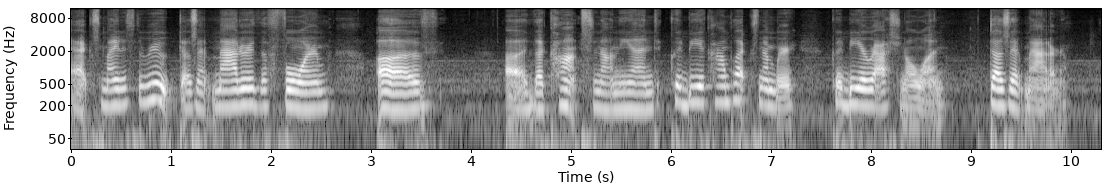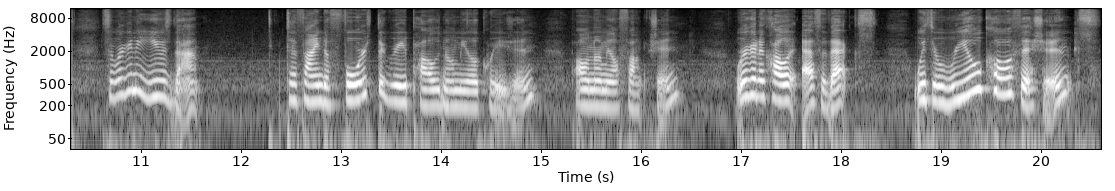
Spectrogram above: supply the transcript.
x minus the root. Doesn't matter the form of uh, the constant on the end. Could be a complex number, could be a rational one. Doesn't matter. So we're going to use that to find a fourth degree polynomial equation polynomial function. We're going to call it f of x with real coefficients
